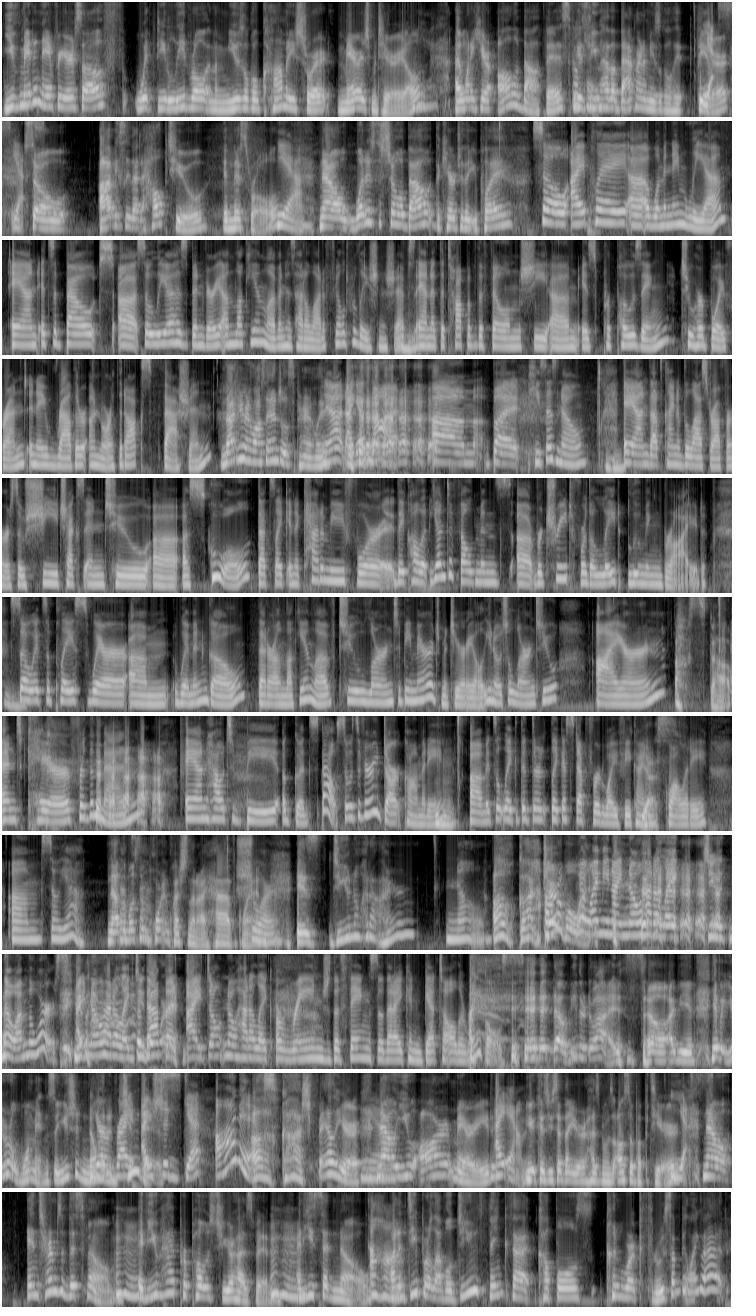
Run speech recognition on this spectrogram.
You've made a name for yourself with the lead role in the musical comedy short Marriage Material. I want to hear all about this because Okay. you have a background in musical theater. Yes, yes. So obviously that helped you in this role. Yeah. Now, what is the show about? The character that you play? So I play uh, a woman named Leah, and it's about. Uh, so Leah has been very unlucky in love and has had a lot of failed relationships. And at the top of the film, she um, is proposing to her boyfriend in a rather unorthodox fashion. Not here in Los Angeles, apparently. Yeah, I guess not. um, but he says no, and that's kind of the last straw for her. So she checks into uh, a school that's like an academy for. They call it Jente Feldman's uh, Retreat for the Late Blooming Bride. So it's a place where um, women go that are unlucky in love to learn to be marriage material. You know, to learn to iron Oh, stop. and care for the men and how to be a good spouse. So it's a very dark comedy. Um, it's a, like that there's like a Stepford wifey kind Mm-hmm. Yes. of quality. Um, so yeah, now, the most that. important question that I have, Gwen, Sure. is do you know how to iron? No. Oh, God, terrible No. I mean I know how to like do. No, I'm the worst. I know how to like do that, but. I don't know how to like arrange the thing so that I can get to all the wrinkles. no, neither do I. So, I mean, yeah, but you're a woman, so you should know how You're to right. do I should get on it. Oh gosh, failure. Yeah. Now you are married. I am. Because you, said that your husband was also a puppeteer. Yes. Now, in terms of this film, if you had proposed to your husband and he said no, Uh-huh. on a deeper level, do you think that couples could work through something like that?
